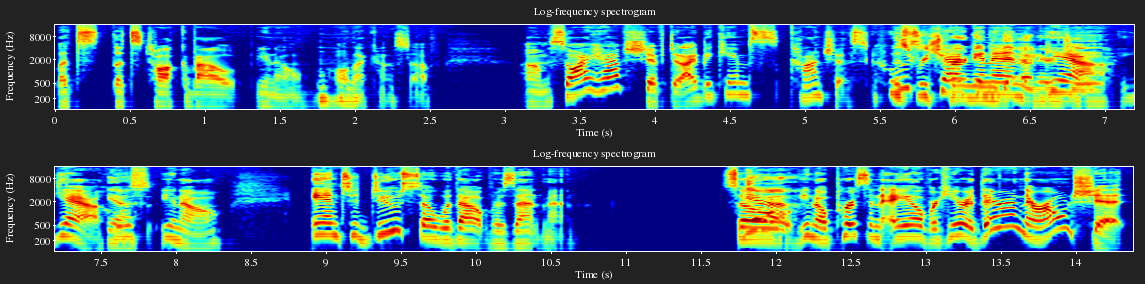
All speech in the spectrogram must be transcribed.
let's let's talk about you know all mm-hmm. that kind of stuff. Um, so I have shifted. I became conscious. Who's returning checking the in? energy. Yeah, yeah. Yeah. Who's you know, and to do so without resentment. So Yeah. you know, person A over here, they're in their own shit,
